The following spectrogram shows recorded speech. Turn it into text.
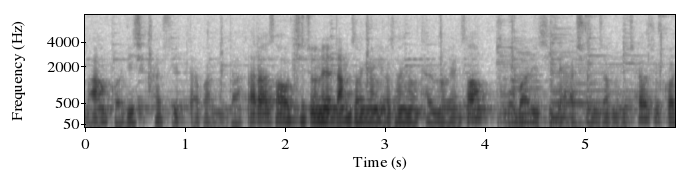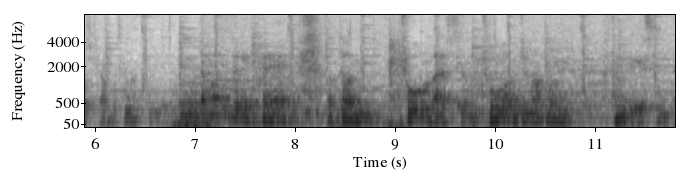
마음껏 이식할 수 있다고 합니다. 따라서 기존의 남성형, 여성형 탈모에서 모발 이식의 아쉬운 점을 채워줄 것이라고 생각합니다. 할머니들한테 어떤 좋은 말씀, 조언 좀 한번 부탁드리겠습니다.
